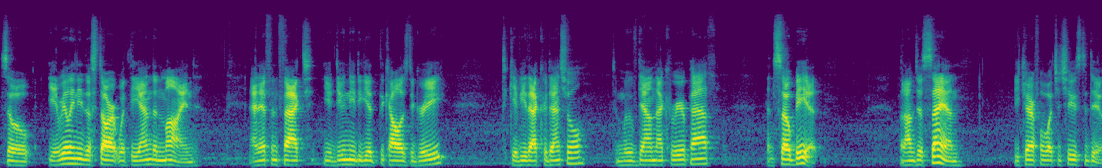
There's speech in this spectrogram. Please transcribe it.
So you really need to start with the end in mind. And if in fact you do need to get the college degree to give you that credential, to move down that career path, then so be it. But I'm just saying, be careful what you choose to do.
